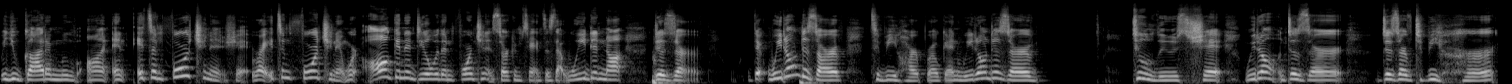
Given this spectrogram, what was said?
but you gotta move on. And it's unfortunate shit, right? It's unfortunate. We're all gonna deal with unfortunate circumstances that we did not deserve we don't deserve to be heartbroken. We don't deserve to lose shit. We don't deserve deserve to be hurt.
